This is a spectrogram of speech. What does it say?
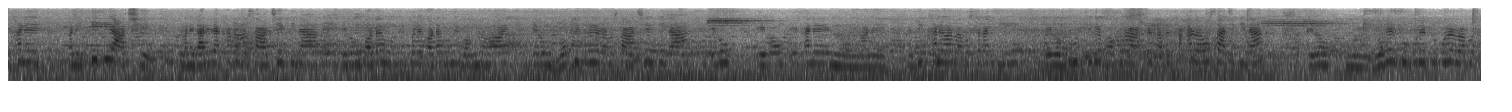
এখানে মানে কী কী আছে? মানে গাড়ি রাখার ব্যবস্থা আছে কি না এবং কটায় মন্দির খোলে কটায় মন্দির বন্ধ হয়? এবং ভোগ বিতরণের ব্যবস্থা আছে কি না এবং এবং এখানে মানে দীক্ষা নেওয়ার ব্যবস্থাটা কী? এবং দূর থেকে ভক্তরা আসলে তাদের থাকার ব্যবস্থা আছে কি না এবং ভোগের কুকুরের টুকুরের ব্যবস্থা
